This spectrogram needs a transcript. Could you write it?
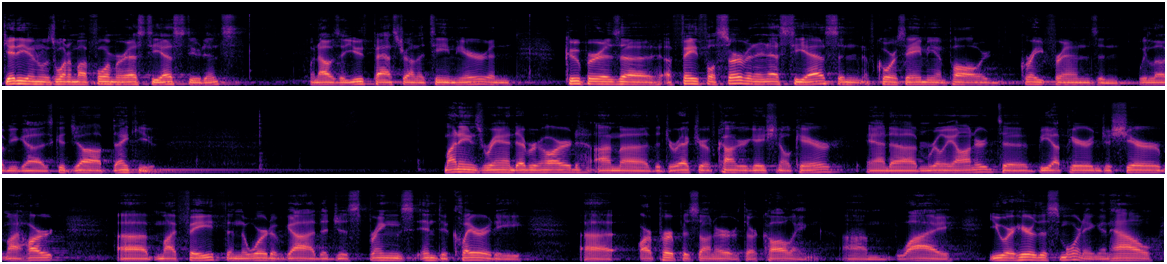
Gideon was one of my former STS students when I was a youth pastor on the team here, and Cooper is a, a, faithful servant in STS, and of course, Amy and Paul are great friends, and we love you guys. Good job. Thank you. My name is Rand Eberhard. I'm uh, the director of congregational care, and uh, I'm really honored to be up here and just share my heart, uh, my faith, and the Word of God that just brings into clarity uh, our purpose on earth, our calling, um, why you are here this morning, and how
